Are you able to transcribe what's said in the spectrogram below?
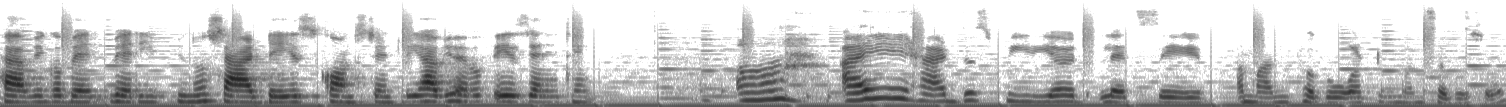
having a very, very you know sad days constantly? Have you ever faced anything? Uh, i had this period let's say a month ago or two months ago so.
